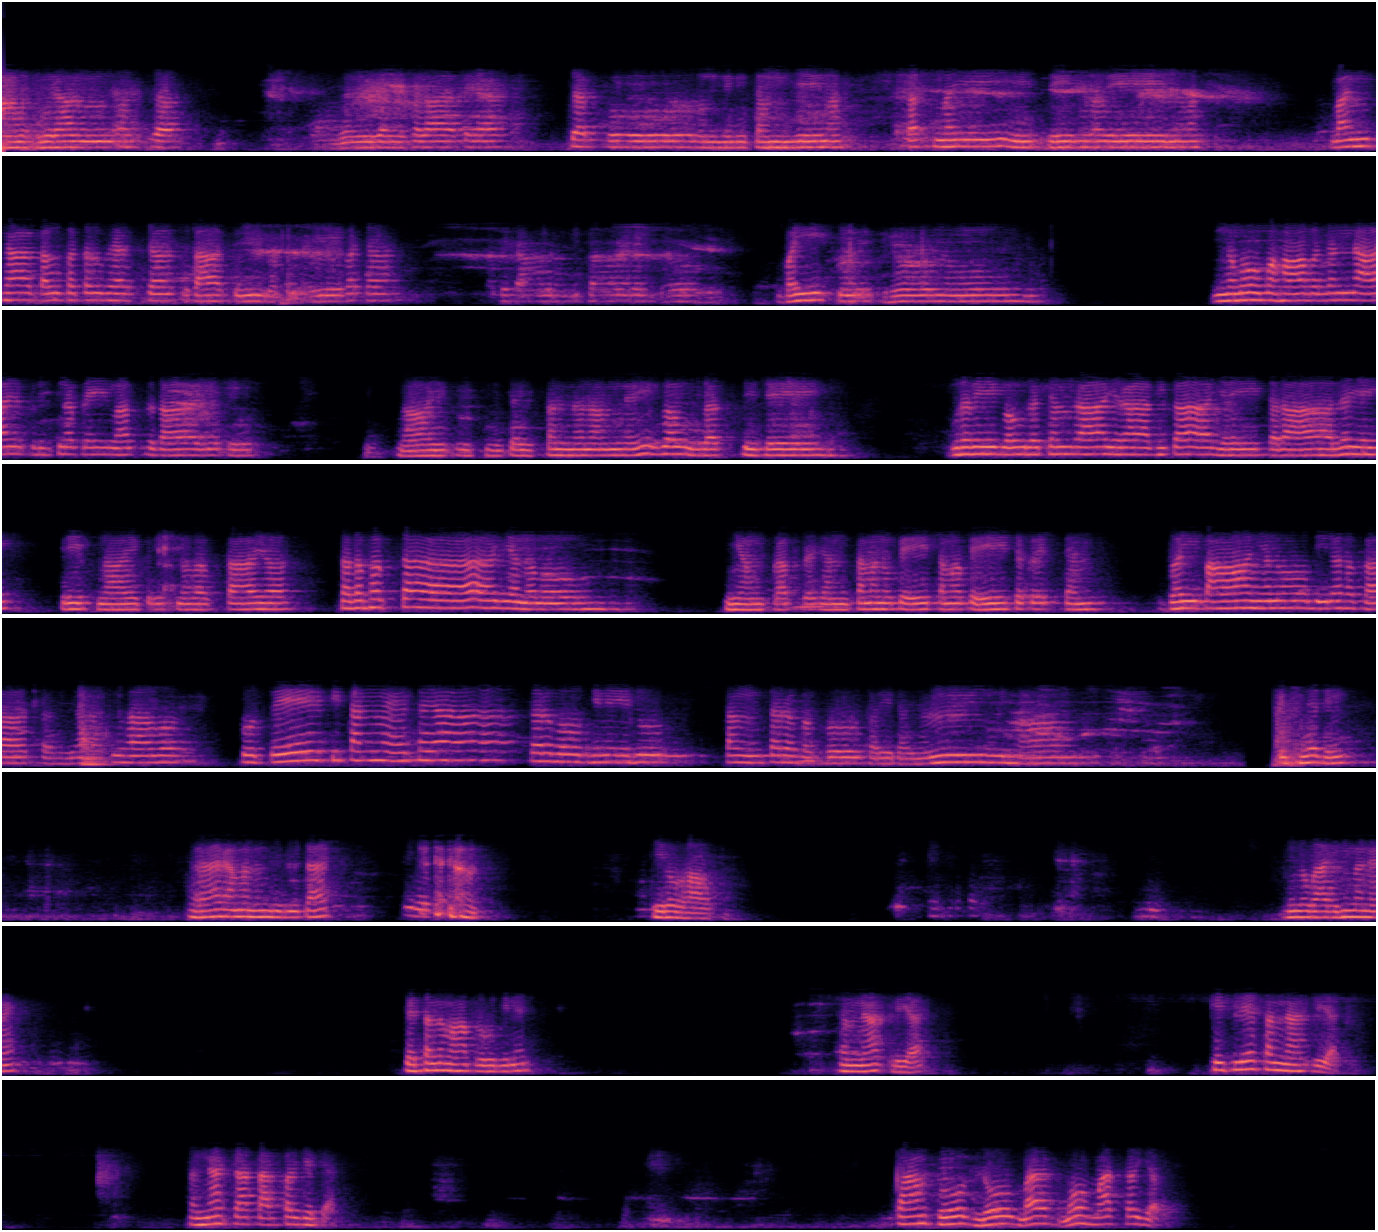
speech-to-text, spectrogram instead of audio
रामस्मिरान्तस्य रञ्जनशलाकया चक्षुरुन्मिलितं येन तस्मै श्रीगुरवे नमः। वञ्छाकल्पतरुभ्यश्च कृतासिन्धुभ्येव च वैष्णवेभ्यो नमो। नमो महावदन्नाय कृष्ण प्रेम प्रदाय कृष्णाय कृष्ण चैतन्य नाम्ने गौरक्षिते गुरवे गौरचन्द्राय राधिकायै तदालयै कृष्णाय कृष्णभक्ताय सद्भक्ताय नमो। यं प्रव्रजन्तमनुपेतमपेतकृत्यम् द्वैपायनो विरहकातर्यासुहाव पुत्रेति तन्मयतया सर्वोऽभिनेदु तं सर्वभूतहृदयम् पिछले दिन रामानंद जी का तिरोभाव। हम लोग आज ही मनाए। चैतन्य महाप्रभु जी ने संन्यास लिया। किस लिए संन्यास लिया? संन्यास का तात्पर्य क्या? काम, क्रोध, लोभ, मद, मोह, मात्सर्य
